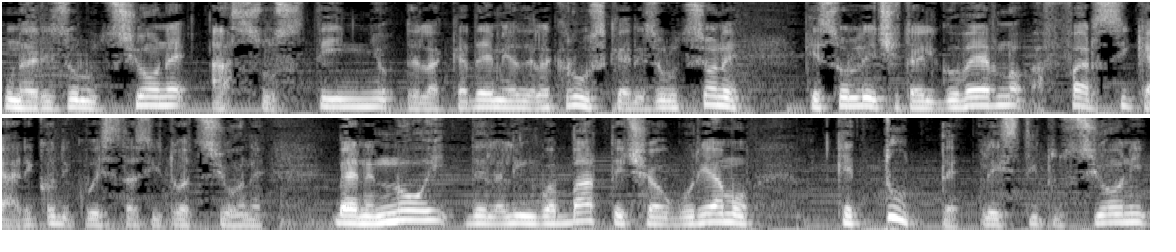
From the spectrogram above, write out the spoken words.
una risoluzione a sostegno dell'Accademia della Crusca, risoluzione che sollecita il governo a farsi carico di questa situazione. Bene, noi della Lingua Batte ci auguriamo che tutte le istituzioni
